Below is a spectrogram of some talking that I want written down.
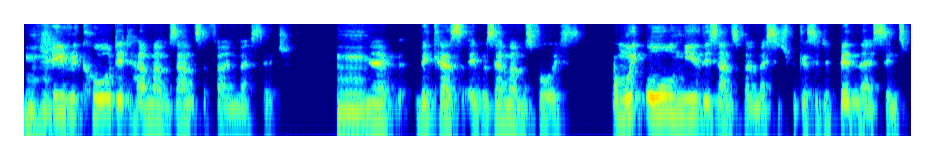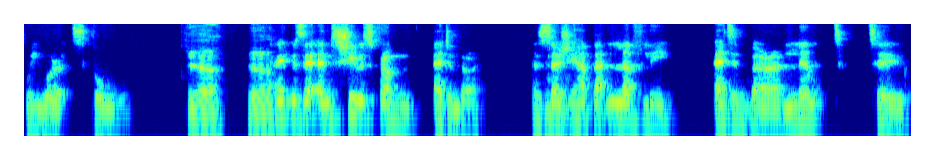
Mhm. She recorded her mum's answer phone message, Mm. you know, because it was her mum's voice, and we all knew this answer phone message because it had been there since we were at school. Yeah, yeah, And it was, and she was from Edinburgh, and so Mhm. she had that lovely Edinburgh lilt to,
